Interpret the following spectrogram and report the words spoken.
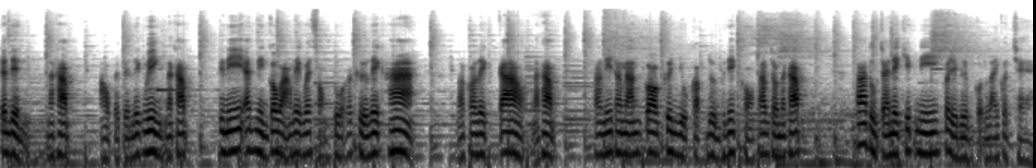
จะเด่นนะครับ เอาไปเป็นเลขวิ่งนะครับ ทีนี้แอดมินก็วางเลขไว้ 2 ตัวก็คือเลข 5 แล้วก็เลข 9 นะครับ ทั้งนี้ทั้งนั้นก็ขึ้นอยู่กับดุลพินิจของท่านผู้ชมนะครับ ถ้าถูกใจในคลิปนี้ก็อย่าลืมกดไลค์กดแชร์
